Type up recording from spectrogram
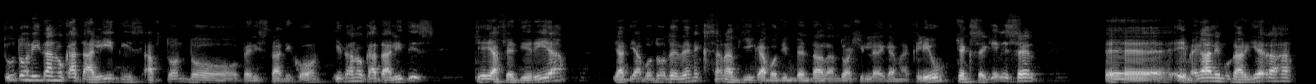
τούτον ήταν ο καταλήτης αυτών των περιστατικών, ήταν ο καταλήτης και η αφετηρία, γιατί από τότε δεν ξαναβγήκα από την πεντάδα του Αχιλέα Καϊμακλείου και ξεκίνησε ε, η μεγάλη μου καριέρα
